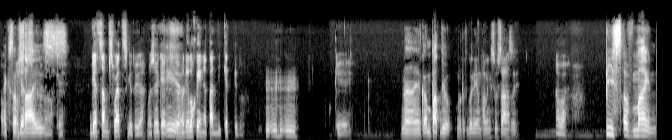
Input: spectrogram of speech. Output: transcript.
Oh, Exercise. just- oke get some sweats gitu ya maksudnya kayak Iya. yang penting lo keingetan dikit gitu oke Nah, yang keempat Jo, menurut gue nih yang paling susah sih. apa Peace of mind.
